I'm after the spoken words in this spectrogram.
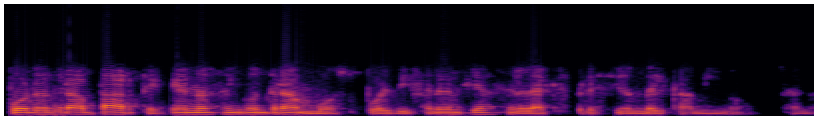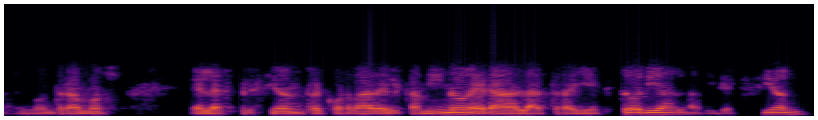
Por otra parte, ¿qué nos encontramos? Pues diferencias en la expresión del camino. O sea, nos encontramos en la expresión, recordar, el camino era la trayectoria, la dirección.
